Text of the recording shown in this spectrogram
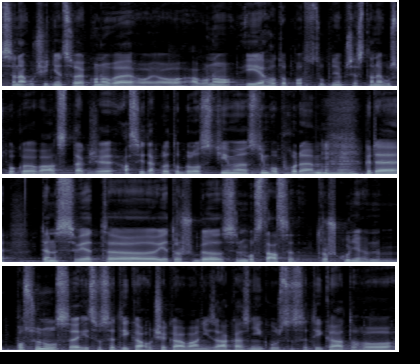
se naučit něco jako nového, jo? a ono i jeho to postupně přestane uspokojovat, takže asi takhle to bylo s tím, s tím obchodem, uh-huh. kde ten svět eh, je trošku byl, nebo stál se trošku, posunul se i co se týká očekávání zákazníků, co se týká toho,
